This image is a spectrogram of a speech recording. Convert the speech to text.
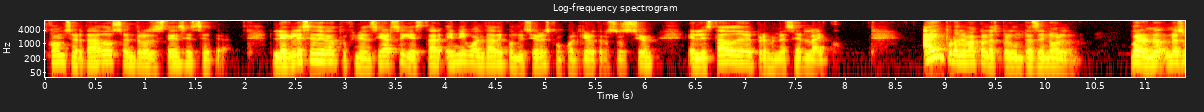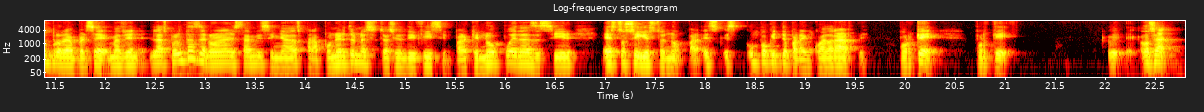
concertados, centros de asistencia, etc. La Iglesia debe autofinanciarse y estar en igualdad de condiciones con cualquier otra asociación. El Estado debe permanecer laico. Hay un problema con las preguntas de Nolan. Bueno, no, es un problema per se, más bien, las preguntas de Nolan están diseñadas para ponerte en una situación difícil, para que no puedas decir esto sí, esto no. para- es, es un poquito para encuadrarte. ¿Por qué? Porque, eh, o sea,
